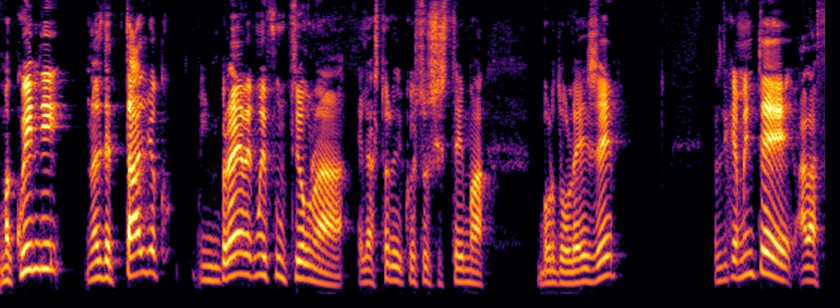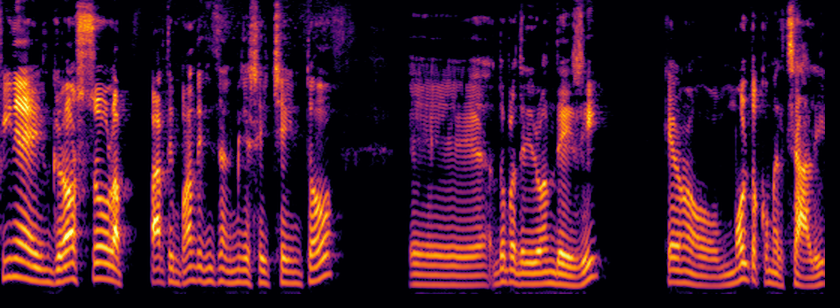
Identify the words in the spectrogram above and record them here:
Ma quindi nel dettaglio, in breve, come funziona è la storia di questo sistema bordolese? Praticamente alla fine il grosso, la parte importante inizia nel 1600, eh, dopo degli olandesi, che erano molto commerciali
